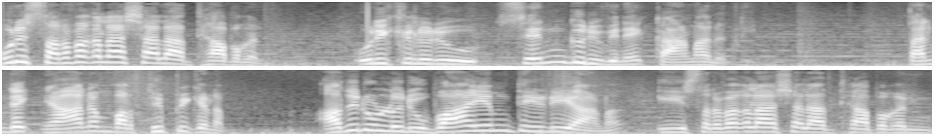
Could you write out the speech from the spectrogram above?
ഒരു സർവകലാശാല അധ്യാപകൻ ഒരിക്കലൊരു സെൻ ഗുരുവിനെ കാണാനെത്തി. തന്റെ ജ്ഞാനം വർദ്ധിപ്പിക്കണം. അതിനുള്ളൊരു ഉപായം തേടിയാണ് ഈ സർവകലാശാല അധ്യാപകൻ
